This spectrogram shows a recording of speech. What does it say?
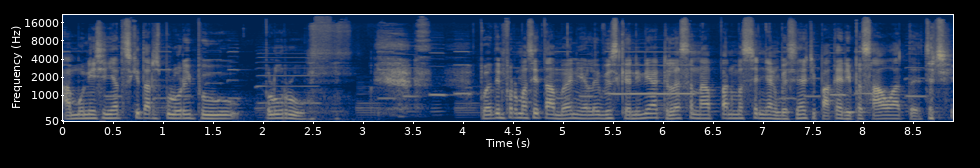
Amunisinya tuh sekitar 10 ribu peluru. Buat informasi tambahan ya Lewis gun ini adalah senapan mesin yang biasanya dipakai di pesawat ya jadi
